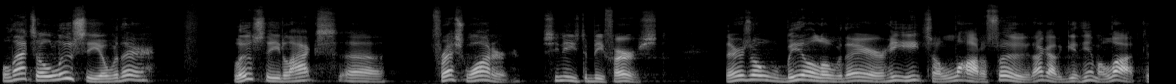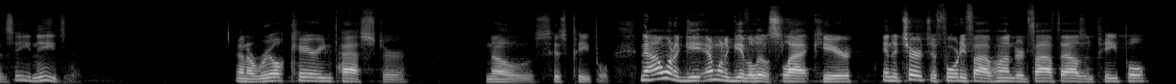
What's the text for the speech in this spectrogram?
Well, that's old Lucy over there. Lucy likes uh, fresh water. She needs to be first. There's old Bill over there. He eats a lot of food. I got to get him a lot because he needs it. And a real caring pastor knows his people. Now, I want to give, I want to give a little slack here. In a church of 4,500, 5,000 people,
